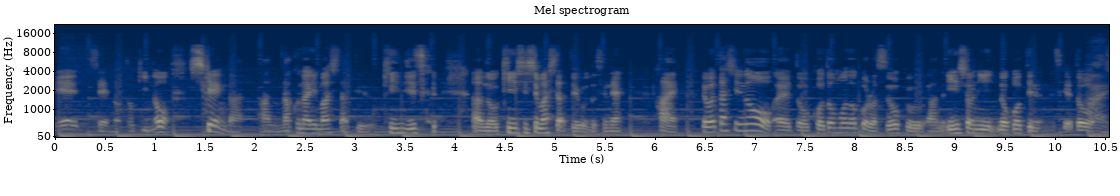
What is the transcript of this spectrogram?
年生の時の試験があのなくなりましたという禁止 あの禁止しましたということですね。はい、で私の、えーと、子供の頃すごくあの印象に残ってるんですけど、はい、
